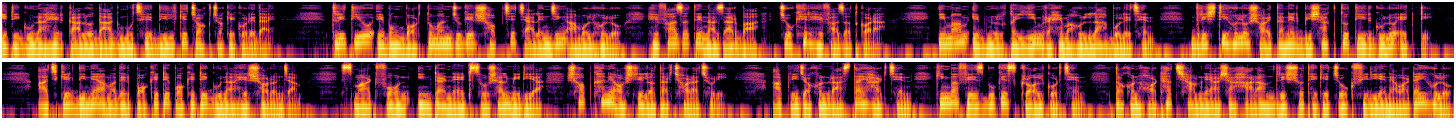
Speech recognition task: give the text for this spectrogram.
এটি গুনাহের কালো দাগ মুছে দিলকে চকচকে করে দেয়। তৃতীয় এবং বর্তমান যুগের সবচেয়ে চ্যালেঞ্জিং আমল হল হেফাজতে নাজার বা চোখের হেফাজত করা। ইমাম ইবনুল কাইম রহেমাহুল্লাহ বলেছেন, দৃষ্টি হল শয়তানের বিষাক্ত তীরগুলো একটি। আজকের দিনে আমাদের পকেটে পকেটে গুনাহের সরঞ্জাম, স্মার্টফোন, ইন্টারনেট, সোশ্যাল মিডিয়া, সবখানে অশ্লীলতার ছড়াছড়ি। আপনি যখন রাস্তায় হাঁটছেন কিংবা ফেসবুকে স্ক্রল করছেন, তখন হঠাৎ সামনে আসা হারাম দৃশ্য থেকে চোখ ফিরিয়ে নেওয়াটাই হলো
